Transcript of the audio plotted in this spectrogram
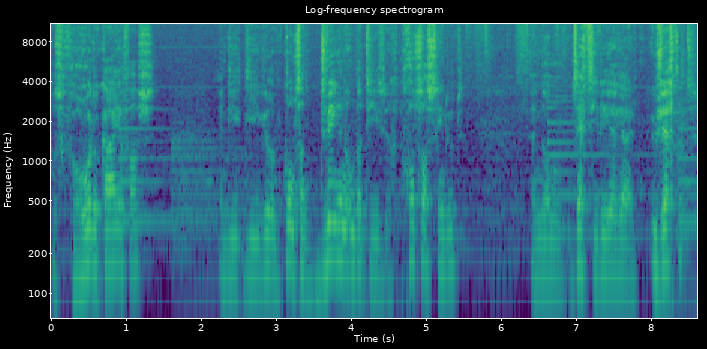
wordt verhoord door Caiaphas. En die, die wil hem constant dwingen omdat hij godslasting doet. En dan zegt hij weer, ja, u zegt het.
